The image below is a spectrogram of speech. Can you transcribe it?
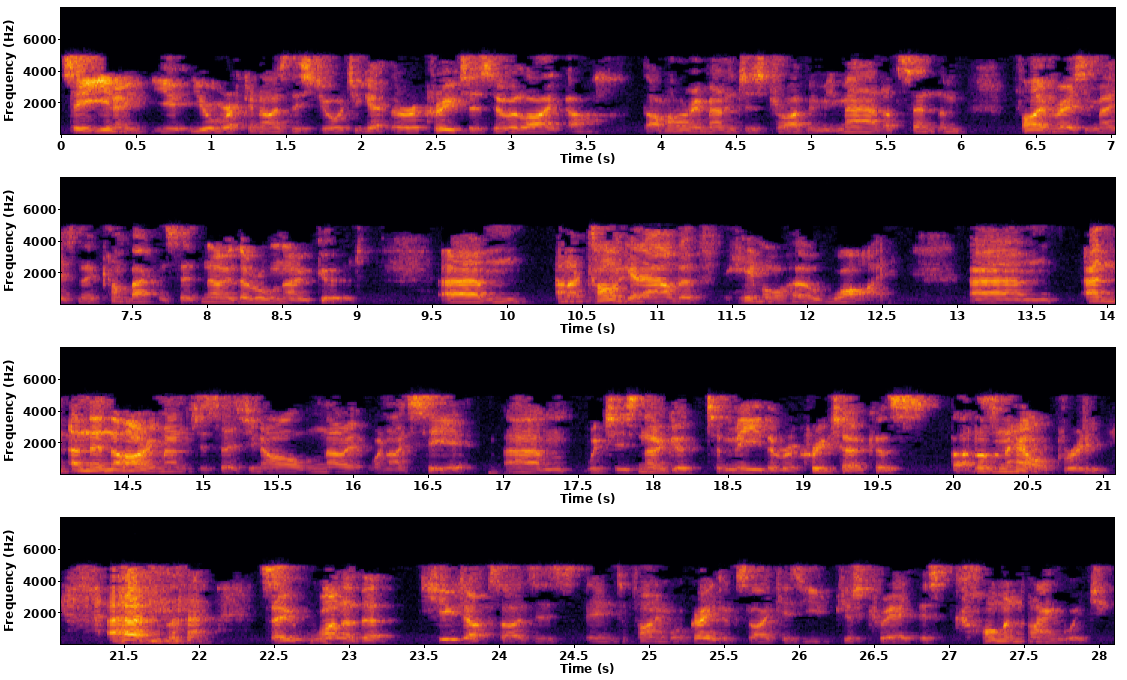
So, you know, you, you'll recognize this, George. You get the recruiters who are like, oh, the hiring manager's driving me mad. I've sent them five resumes and they've come back and said, no, they're all no good. Um, and I can't get out of him or her why. Um, and, and then the hiring manager says, you know, I'll know it when I see it, um, which is no good to me, the recruiter, because that doesn't help really. Um, so one of the huge upsides is in defining what great looks like is you just create this common language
